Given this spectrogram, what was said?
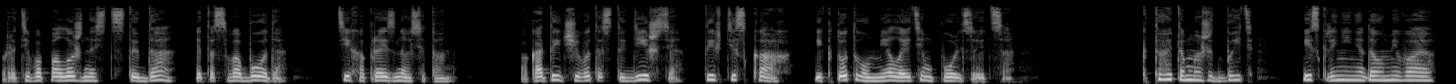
Противоположность стыда — это свобода, тихо произносит он. Пока ты чего-то стыдишься, ты в тисках, и кто-то умело этим пользуется. Кто это может быть? Искренне недоумеваю.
